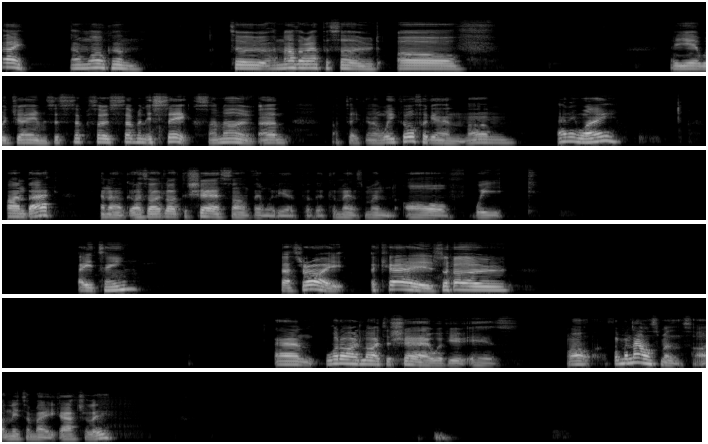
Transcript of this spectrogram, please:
Hi, and welcome to another episode of A Year with James. This is episode 76. I know, um, I'm taking a week off again. Um, anyway, I'm back, and now, guys, I'd like to share something with you for the commencement of week 18. That's right. Okay, so And what I'd like to share with you is, well, some announcements I need to make actually.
